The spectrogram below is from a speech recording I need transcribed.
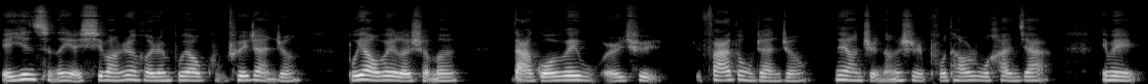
也因此呢，也希望任何人不要鼓吹战争，不要为了什么大国威武而去发动战争，那样只能是葡萄入汉家，因为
